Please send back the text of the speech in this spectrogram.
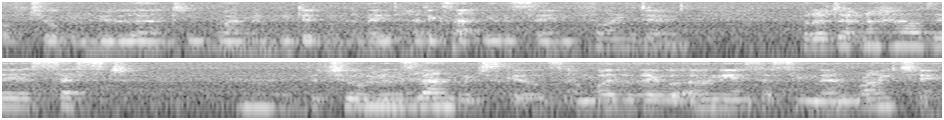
of children who learnt in primary and who didn't, and they had exactly the same finding. But I don't know how they assessed the children's Mm. language skills and whether they were only assessing their writing,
